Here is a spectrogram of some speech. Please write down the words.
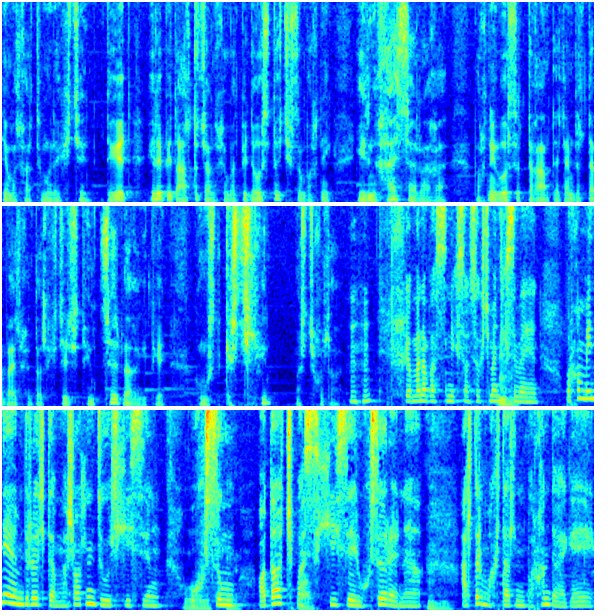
Тийм болохоор төмөрөө хичээнэ. Тэгээд хэрэв бид алдаж онох юм бол бид өөрсдөө ч гэсэн бурхныг эрен хайсаар байгаа. Бурхныг өөрсөдтэйгээ хамтаж амьдралдаа байлгахын тулд хичээж тэмцээр байгаа гэдгээ хүмүүст гэрчлэх нь маш чухал. Тэгээ манай бас нэг сонсогч маань гисэн байна. Бурхан миний амьдралд маш олон зүйл хийсэн, өгсөн, одоо ч бас хийсээр өгсөөр байна. Алдар магтаал нь бурханд байгээ.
